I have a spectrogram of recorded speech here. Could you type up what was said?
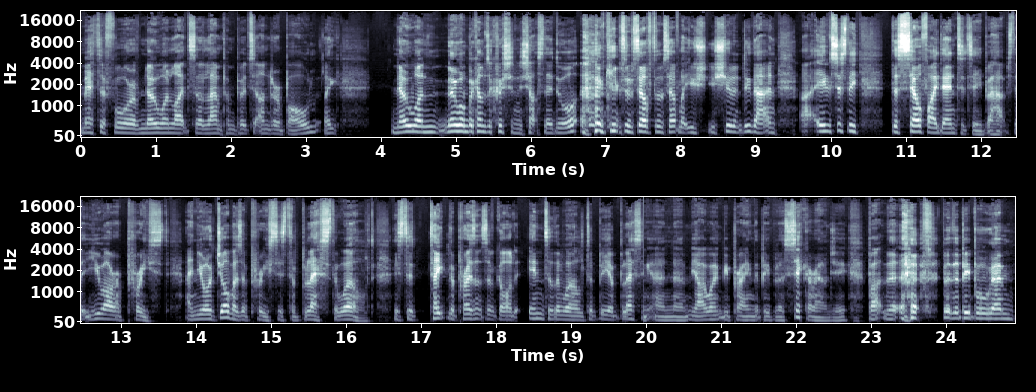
metaphor of no one lights a lamp and puts it under a bowl. Like no one no one becomes a Christian and shuts their door and keeps himself to himself. Like you sh- you shouldn't do that. And uh, it's just the the self identity, perhaps, that you are a priest and your job as a priest is to bless the world, is to take the presence of God into the world to be a blessing. And um, yeah, I won't be praying that people are sick around you, but that but the people, um,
